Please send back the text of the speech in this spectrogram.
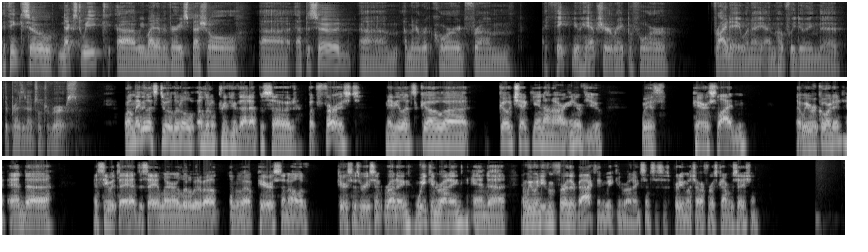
I think so. Next week uh, we might have a very special uh, episode. Um, I'm going to record from I think New Hampshire right before Friday when I, am hopefully doing the the presidential traverse. Well, maybe let's do a little a little preview of that episode. But first, maybe let's go uh, go check in on our interview with Pierce Lydon that we recorded and uh, and see what they had to say and learn a little bit about about Pierce and all of Pierce's recent running, weekend running, and uh, and we went even further back than weekend running since this is pretty much our first conversation.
